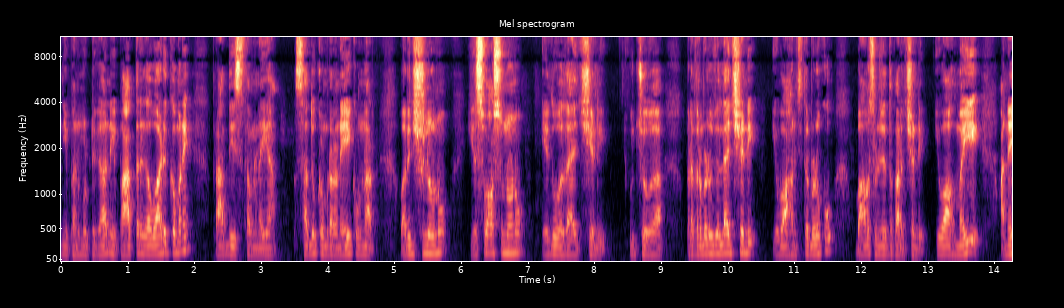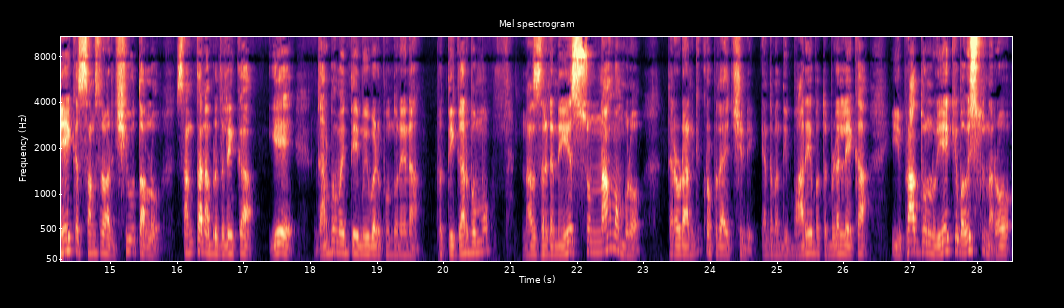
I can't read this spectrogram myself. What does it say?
నీ పనిముట్టుగా నీ పాత్రగా వాడుకోమని ప్రార్థిస్తామనయ్యా చదువుకుంటారు అనేక ఉన్నారు. వరిషిలోను విశ్వాసంలోనూ ఏదో దాయిచ్చేయండి. ఉద్యోగ ప్రతిబడుగు దాయిచ్చేయండి. వివాహం చిత్రబడుకు భాగస్వామి జతపరచండి వివాహమయ్యి అనేక సంవత్సరాల వారి జీవితాల్లో సంతాన అభివృద్ధి లేక ఏ గర్భమైతే మీబడి పొందునైనా ప్రతి గర్భము నజరడనే సున్నామములో తెరవడానికి కృపదాయిచ్చింది ఎంతమంది భార్య భర్త బిడలేక ఈ ప్రాంతంలో ఏకీభవిస్తున్నారో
